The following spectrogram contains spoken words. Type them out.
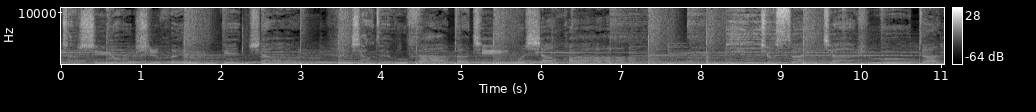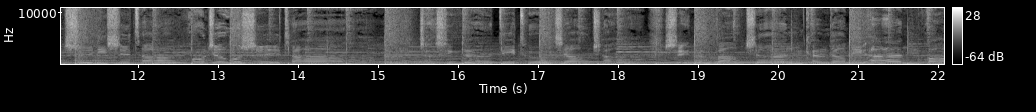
城市有时会变小，小的无法把寂寞消化。就算假如当时你是他，或者我是他，掌心的地图交叉，谁能保证看到彼岸花？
